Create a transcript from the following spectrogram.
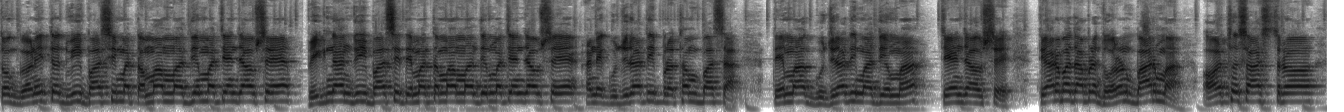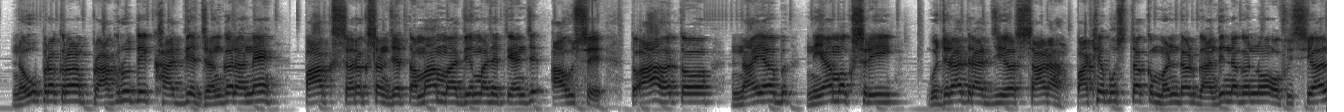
તો ગણિત દ્વિભાષીમાં તમામ માધ્યમમાં ચેન્જ આવશે. વિજ્ઞાન દ્વિભાષી તેમાં તમામ માધ્યમમાં ચેન્જ આવશે અને ગુજરાતી પ્રથમ ભાષા તેમાં ગુજરાતી માધ્યમમાં ચેન્જ આવશે. ત્યારબાદ આપણે ધોરણ બારમાં અર્થશાસ્ત્ર નવું પ્રકરણ પ્રાકૃતિક ખાદ્ય, જંગલ અને પાક સંરક્ષણ જે તમામ માધ્યમમાં છે ચેન્જ આવશે. તો આ હતો નાયબ નિયામક શ્રી ગુજરાત રાજ્ય શાળા પાઠ્યપુસ્તક મંડળ ગાંધીનગરનો ઓફિશિયલ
